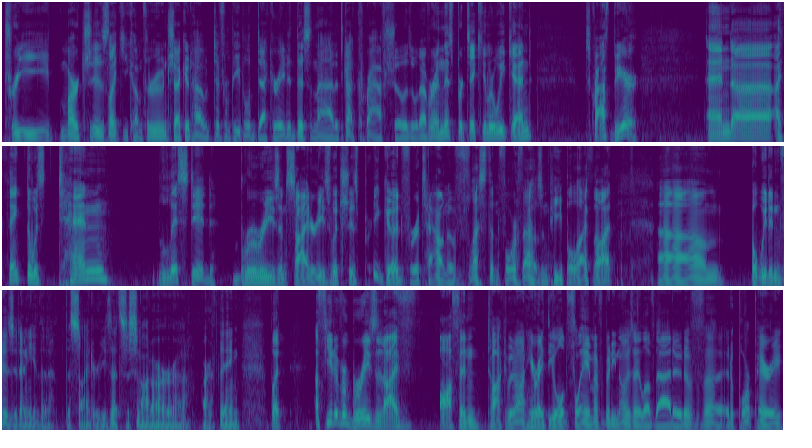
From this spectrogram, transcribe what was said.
tree marches. Like you come through and check out how different people have decorated this and that. It's got craft shows or whatever. And this particular weekend was craft beer, and uh, I think there was ten listed breweries and cideries, which is pretty good for a town of less than four thousand people. I thought. Um, but we didn't visit any of the the cideries. That's just not our uh, our thing. But a few different breweries that I've often talked about on here. Right, the Old Flame. Everybody knows I love that out of uh, out of Port Perry.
